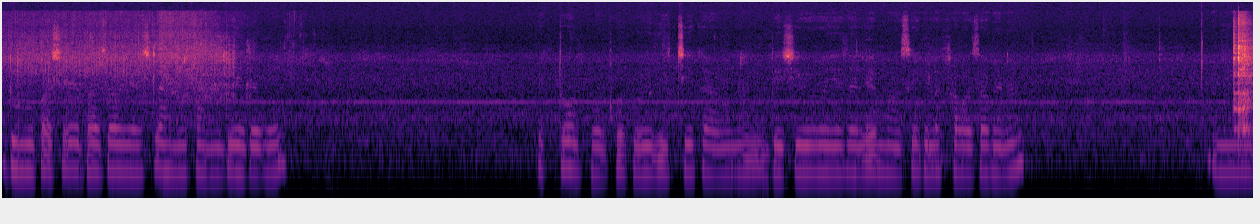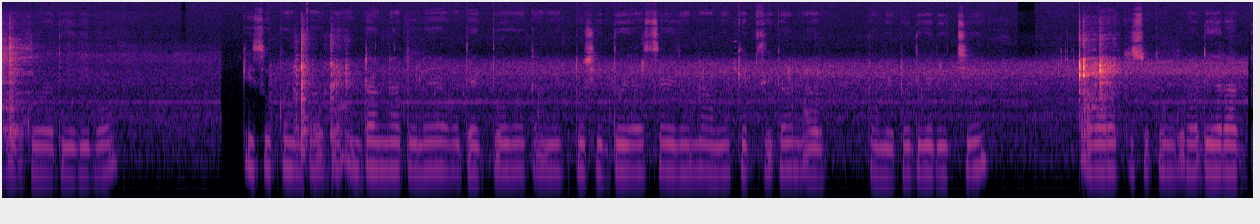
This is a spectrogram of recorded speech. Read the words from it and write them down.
দুনো পাশে ভাজা আসলে আমি পানি দিয়ে দেব। একটু অল্প অল্প করে দিচ্ছি, কারণ বেশি হয়ে গেলে মাছ এগুলো খাওয়া যাবে না। আমি আবার গুঁড়া দিয়ে দিব। কিছুক্ষণ ডান্না তুলে আবার দেখব আমি একটু সিদ্ধ হয়ে আসছে, এই জন্য আমি ক্যাপসিকাম আর টমেটো দিয়ে দিচ্ছি। আবারও কিছুক্ষণ গুঁড়া দিয়ে রাখব।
